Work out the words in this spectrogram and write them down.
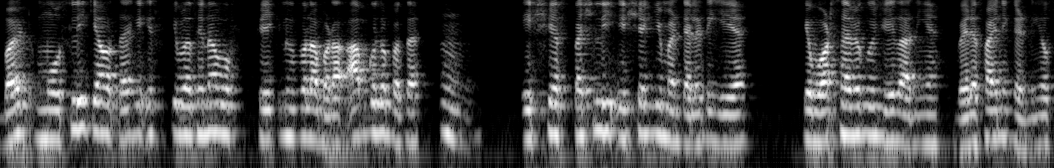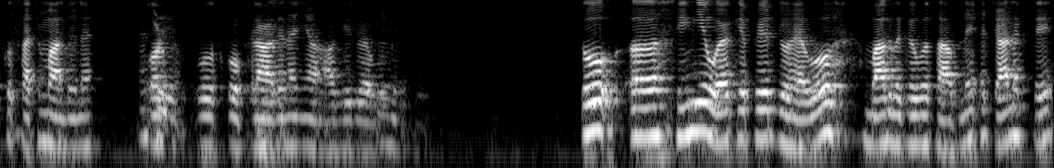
بٹ موسٹلی کیا ہوتا ہے کہ اس کی وجہ سے نا وہ فیک نیوز والا بڑا آپ کو تو پتا ہے ایشیا اسپیشلی ایشیا کی مینٹیلٹی یہ ہے کہ واٹس ایپ پہ کوئی چیز آنی ہے ویریفائی نہیں کرنی ہے اس کو سچ مان لینا ہے اور وہ اس کو پھیلا دینا یا آگے جو ہے وہ تو سین یہ ہوا کہ پھر جو ہے وہ مارک زکربر صاحب نے اچانک سے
